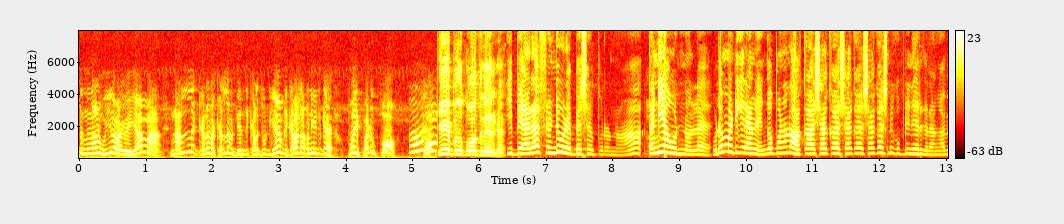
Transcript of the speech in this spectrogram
தின்னுறான்னு உயிரை வாங்குற ஏமா நல்ல கனவை கல்ல வட்டி எரிஞ்சு களைச்சு விட்டு ஏன் இப்படி கலாட்டா பண்ணிட்டு இருக்க? போய் படு போ. ஏன் எப்போது கோவத்துல இருக்க? இப்போ யாராவது ஃப்ரெண்டு கூட பேச போறோம்னா தனியா விடணும்ல விட மாட்டேங்கிறாங்க. எங்க போனாலும் ஆகாஷ் ஆகாஷ் ஆகாஷ் ஆகாஷ்னு கூப்பிட்டுனே இருக்கிறாங்க.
